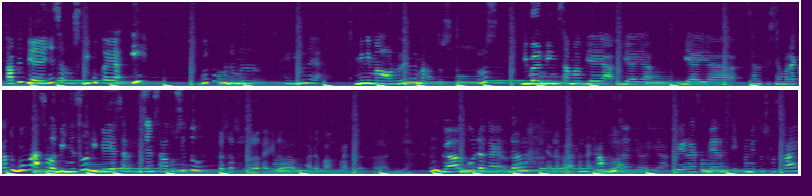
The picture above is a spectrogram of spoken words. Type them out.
Tapi biayanya 100 ribu kayak ih gue tuh bener-bener kayak gimana ya minimal ordernya 500 terus dibanding sama biaya biaya biaya servisnya mereka tuh gue merasa lebih nyesel di biaya servis yang 100 itu. Terus, terus udah kayak gitu ada komplain gak ke dia? enggak gue udah kayak udahlah Ya udah bahasa kayak cabut aja ya. Beres-beres event itu selesai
